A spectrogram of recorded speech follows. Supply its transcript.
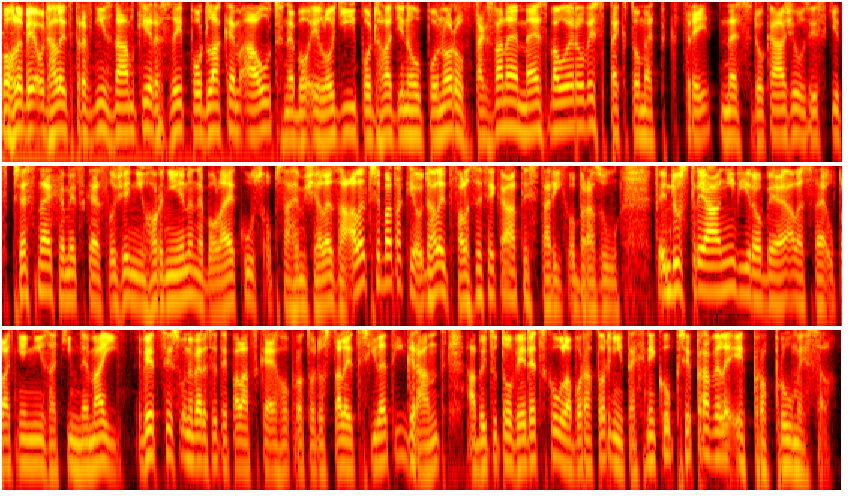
Mohly by odhalit první známky rzy pod lakem aut nebo i lodí pod hladinou ponoru. Takzvané Mesbauerovy spektrometry dnes dokážou zjistit přesné chemické složení hornin nebo léků s obsahem železa, ale třeba taky odhalit falsifikáty starých obrazů. V industriální výrobě ale své uplatnění zatím nemají. Vědci z Univerzity Palackého proto dostali tříletý grant, aby tuto vědeckou laboratorní techniku připravili i pro průmysl.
